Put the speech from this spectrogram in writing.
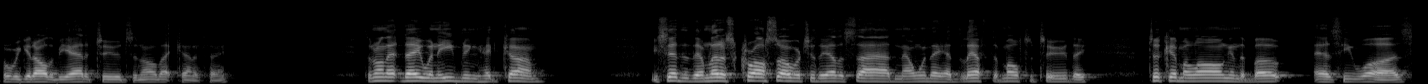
where we get all the Beatitudes and all that kind of thing. So on that day when evening had come, he said to them, Let us cross over to the other side. Now, when they had left the multitude, they took him along in the boat as he was.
